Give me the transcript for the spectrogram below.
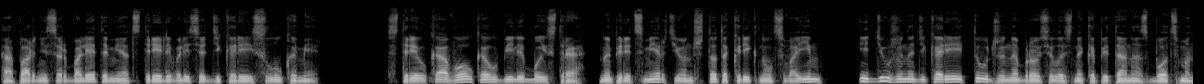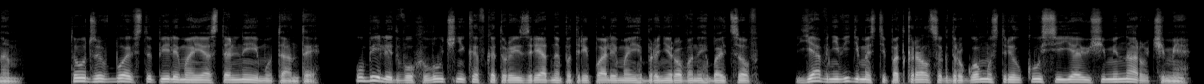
а парни с арбалетами отстреливались от дикарей с луками. Стрелка-волка убили быстро, но перед смертью он что-то крикнул своим, и дюжина дикарей тут же набросилась на капитана с боцманом. Тут же в бой вступили мои остальные мутанты. Убили двух лучников, которые изрядно потрепали моих бронированных бойцов. Я в невидимости подкрался к другому стрелку с сияющими наручами.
